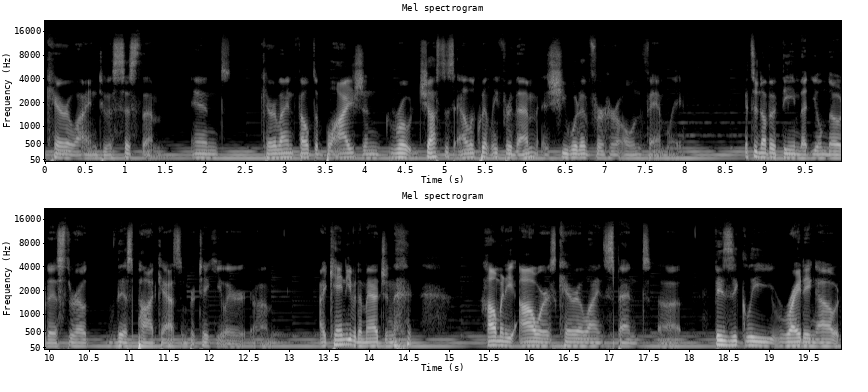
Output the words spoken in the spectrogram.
Caroline to assist them. And Caroline felt obliged and wrote just as eloquently for them as she would have for her own family. it's another theme that you'll notice throughout this podcast in particular. Um, I can't even imagine how many hours Caroline spent uh, physically writing out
